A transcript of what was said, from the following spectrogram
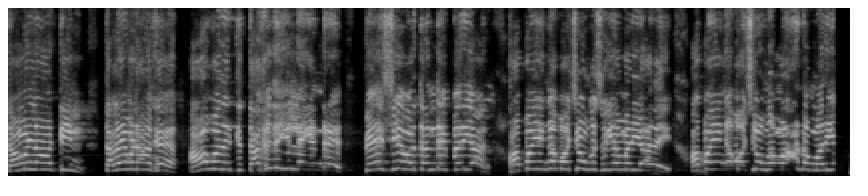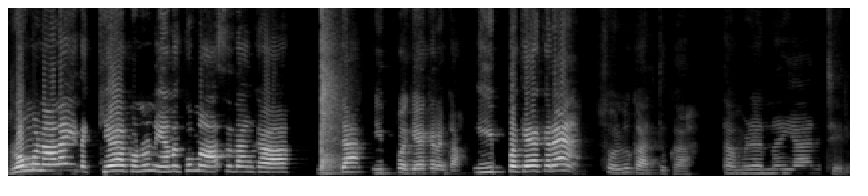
தமிழ்நாட்டின் தலைவனாக ஆவதற்கு தகுதி இல்லை என்று பேசியவர் தந்தை பெரியார். அப்ப எங்க போச்சு உங்க சுயமரியாதை? அப்ப எங்க போச்சு உங்க மான மரியாதை? ரொம்ப நாளா இதை கேட்கணும்னு எனக்கும் ஆசைதான்க்கா. இதான் இப்ப கேக்குறேன்க்கா. இப்ப கேக்குறேன். சொல்லு கார்த்துக்கா தமிழர்னா யாரு? சரி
